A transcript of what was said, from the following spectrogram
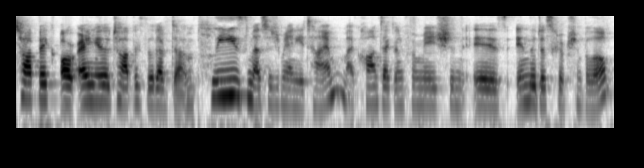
topic or any other topics that I've done, please message me anytime. My contact information is in the description below.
